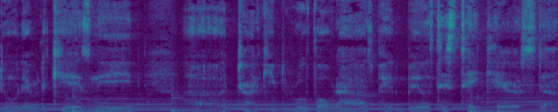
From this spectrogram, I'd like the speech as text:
do whatever the kids need, uh, trying to keep the roof over the house, pay the bills, just take care of stuff.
